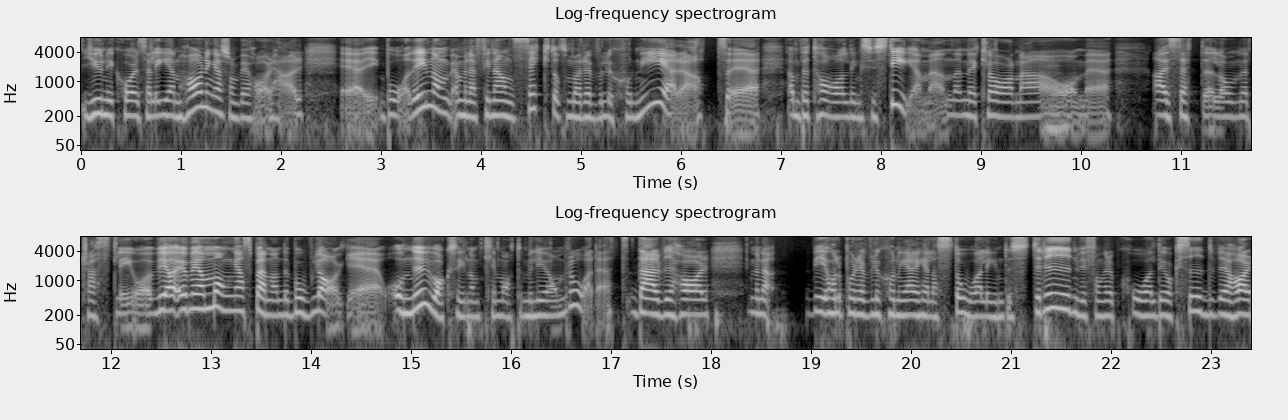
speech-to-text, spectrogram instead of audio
unicorns eller enhörningar som vi har här. Eh, både inom jag menar, finanssektorn som har revolutionerat eh, betalningssystemen med Klarna mm. och med iSettle och med Trustly. Och vi, har, vi har många spännande bolag eh, och nu också inom klimat och miljöområdet där vi har menar, vi håller på att revolutionera hela stålindustrin, vi fångar upp koldioxid, vi har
